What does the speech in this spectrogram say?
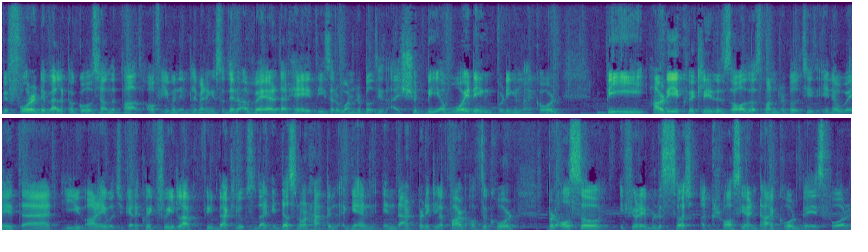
before a developer goes down the path of even implementing it so they're aware that hey these are vulnerabilities i should be avoiding putting in my code B, how do you quickly resolve those vulnerabilities in a way that you are able to get a quick feedback loop so that it does not happen again in that particular part of the code? But also, if you're able to search across your entire code base for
